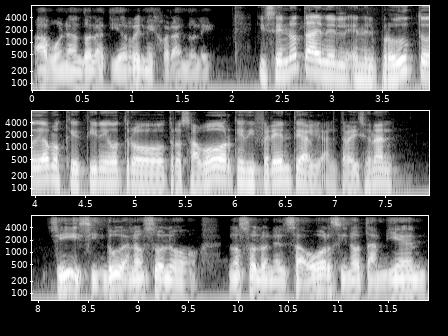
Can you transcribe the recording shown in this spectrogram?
abonando la tierra y mejorándole. Y se nota en el, en el producto, digamos, que tiene otro, otro sabor, que es diferente al, tradicional. Sí, sin duda, no solo, no solo en el sabor, sino también,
